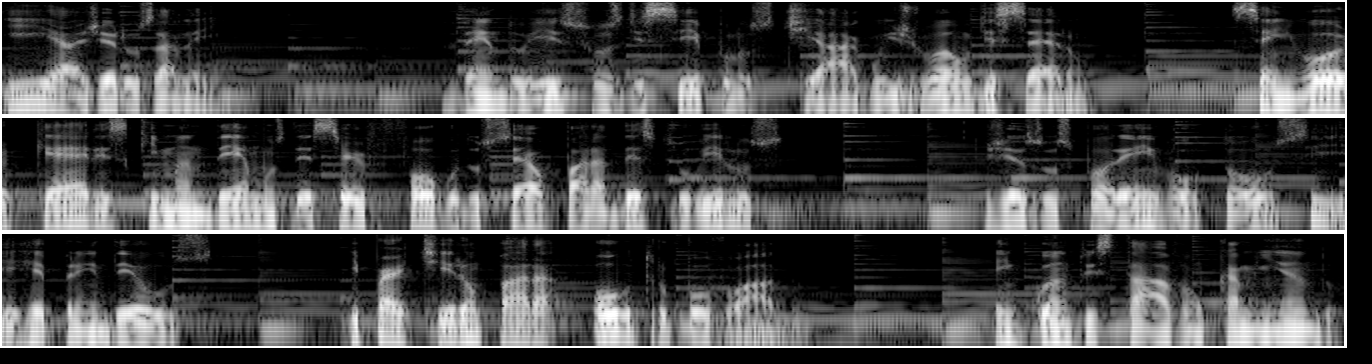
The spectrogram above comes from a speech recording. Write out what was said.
ia a Jerusalém. Vendo isso, os discípulos Tiago e João disseram: Senhor, queres que mandemos descer fogo do céu para destruí-los? Jesus, porém, voltou-se e repreendeu-os, e partiram para outro povoado. Enquanto estavam caminhando,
